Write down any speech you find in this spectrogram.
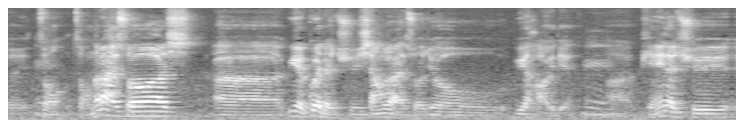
对，总总的来说，呃，越贵的区相对来说就越好一点。嗯。啊，便宜的区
